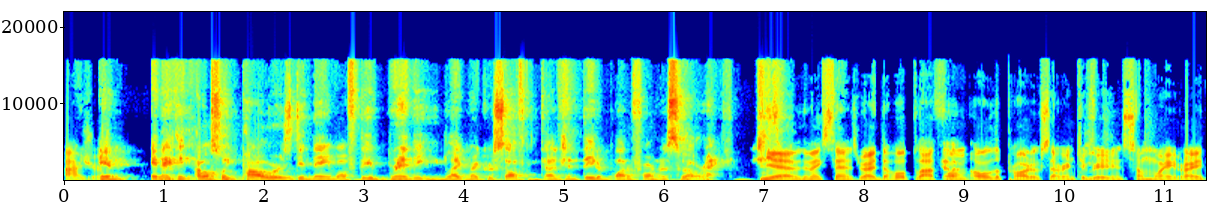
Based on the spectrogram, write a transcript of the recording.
Azure. And and I think also empowers the name of the branding like Microsoft Intelligent Data Platform as well, right? Yeah, that makes sense, right? The whole platform, all the products are integrated in some way, right?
